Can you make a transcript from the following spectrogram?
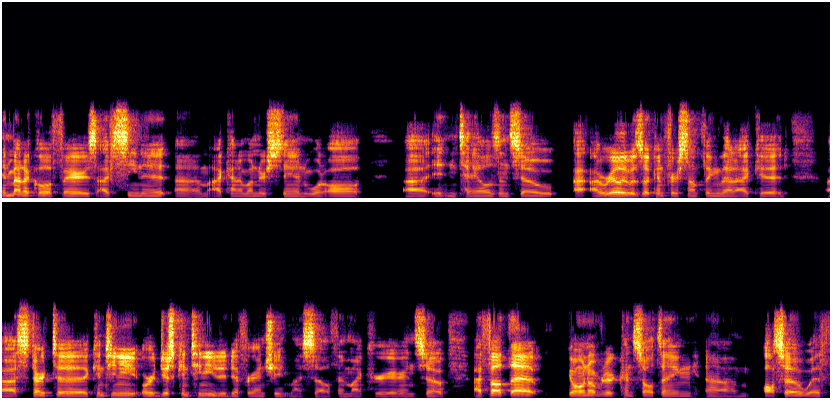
in medical affairs. I've seen it. Um, I kind of understand what all uh, it entails. And so I, I, really was looking for something that I could uh, start to continue or just continue to differentiate myself in my career. And so I felt that going over to consulting, um, also with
